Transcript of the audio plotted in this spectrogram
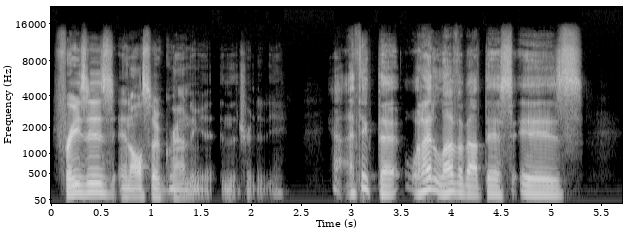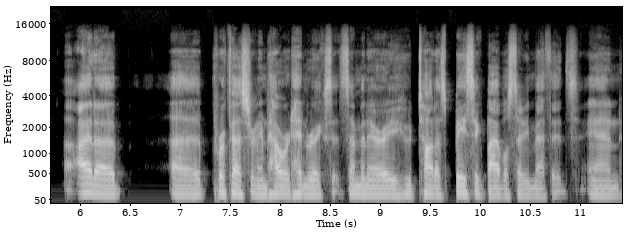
phrases and also grounding it in the Trinity? Yeah, I think that what I love about this is uh, I had a, a professor named Howard Hendricks at seminary who taught us basic Bible study methods. And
